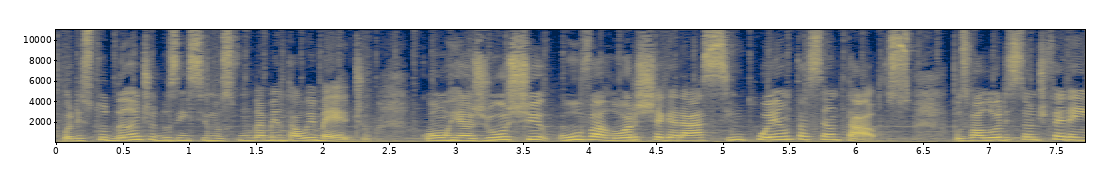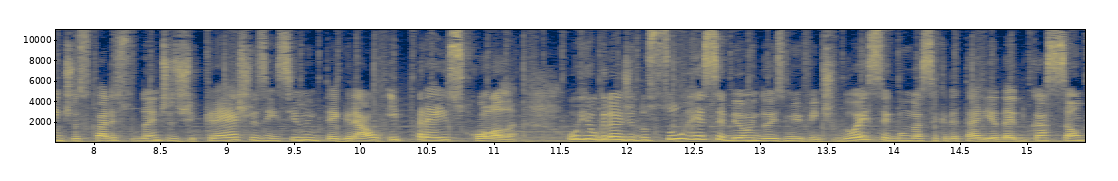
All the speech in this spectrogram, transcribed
por estudante dos ensinos fundamental e médio. Com o reajuste, o valor chegará a 50 centavos. Os valores são diferentes para estudantes de creches, ensino integral e pré-escola. O Rio Grande do Sul recebeu em 2022, segundo a Secretaria da Educação,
